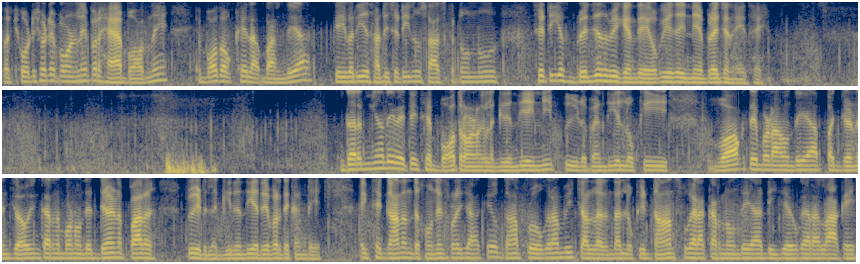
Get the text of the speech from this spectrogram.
ਪਰ ਛੋਟੇ ਛੋਟੇ ਪੁਲ ਨੇ, ਪਰ ਹੈ ਬਹੁਤ ਨੇ, ਇਹ ਬਹੁਤ ਔਖੇ ਲੱਗ- ਬਣਦੇ ਆ। ਕਈ ਵਾਰੀ ਸਾਡੀ ਸਿਟੀ ਨੂੰ, ਸਾਸਕਟੂਨ ਨੂੰ ਸਿਟੀ ਆਫ ਬ੍ਰਿਜਸ ਵੀ ਕਹਿੰਦੇ ਆ, ਕਿਉਂਕਿ ਇੰਨੇ ਬ੍ਰਿਜ ਨੇ ਇੱਥੇ। ਗਰਮੀਆਂ ਦੇ ਵਿੱਚ ਇੱਥੇ ਬਹੁਤ ਰੌਣਕ ਲੱਗੀ ਰਹਿੰਦੀ ਹੈ, ਇੰਨੀ ਭੀੜ ਪੈਂਦੀ ਹੈ, ਲੋਕੀ ਵਾਕ ਤੇ ਬੜਾ ਆਉਂਦੇ ਆ, ਭੱਜਣ ਜੋਗਿੰਗ ਕਰਨ ਬਣਾਉਂਦੇ, ਦਿਨ ਪਰ ਭੀੜ ਲੱਗੀ ਰਹਿੰਦੀ ਹੈ ਰਿਵਰ ਦੇ ਕੰਢੇ। ਇੱਥੇ ਗਾਂ ਨੂੰ ਦਿਖਾਉਂਦੇ ਥੋੜੇ ਜਾ ਕੇ, ਉਹ ਗਾਂ ਪ੍ਰੋਗਰਾਮ ਵੀ ਚੱਲਦਾ ਰਹਿੰਦਾ, ਲੋਕੀ ਡਾਂਸ ਵਗੈਰਾ ਕਰਨ ਆਉਂਦੇ ਆ ਡੀਜੇ ਵਗੈਰਾ ਲਾ ਕੇ,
